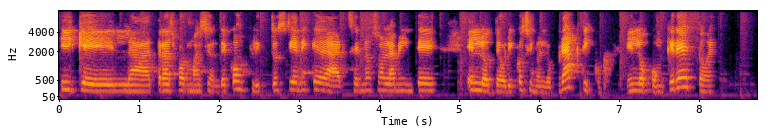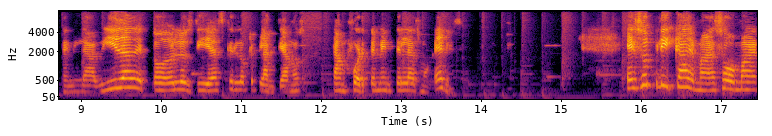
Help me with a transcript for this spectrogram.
y que la transformación de conflictos tiene que darse no solamente en lo teórico, sino en lo práctico, en lo concreto, en, la vida de todos los días, que es lo que planteamos tan fuertemente las mujeres. Eso implica además, Omar,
